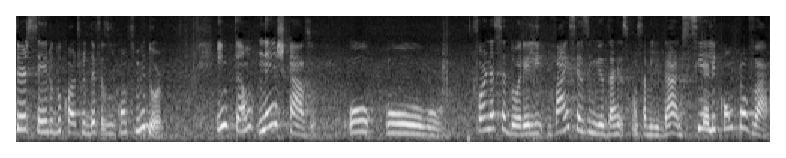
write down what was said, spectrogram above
3 do Código de Defesa do Consumidor. Então, neste caso, o, o fornecedor ele vai se eximir da responsabilidade se ele comprovar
